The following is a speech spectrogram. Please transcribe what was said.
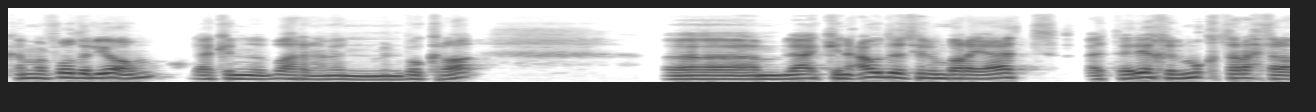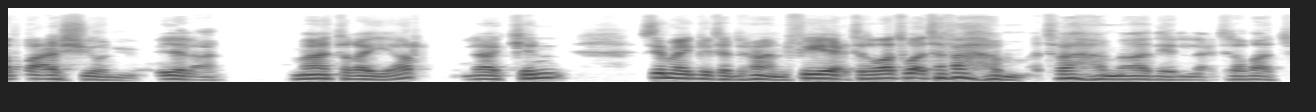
كان المفروض اليوم لكن الظاهر من من بكرة. لكن عودة المباريات التاريخ المقترح 13 يونيو إلى الآن. ما تغير لكن زي ما قلت عبد في اعتراضات وأتفهم أتفهم هذه الاعتراضات.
